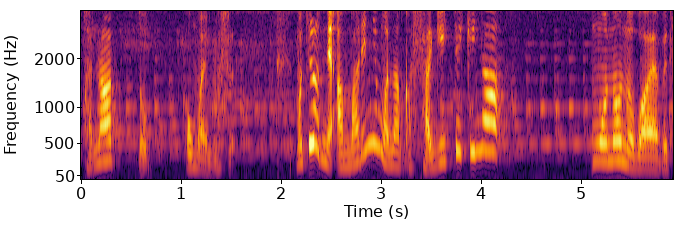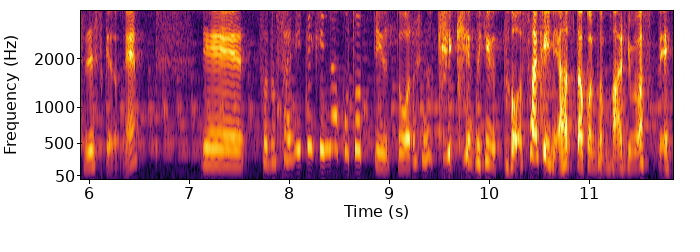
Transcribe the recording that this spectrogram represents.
かなと思います。もちろんねあまりにもなんか詐欺的なものの場合は別ですけどねでその詐欺的なことっていうと私の経験で言うと 詐欺に遭ったこともありまして。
